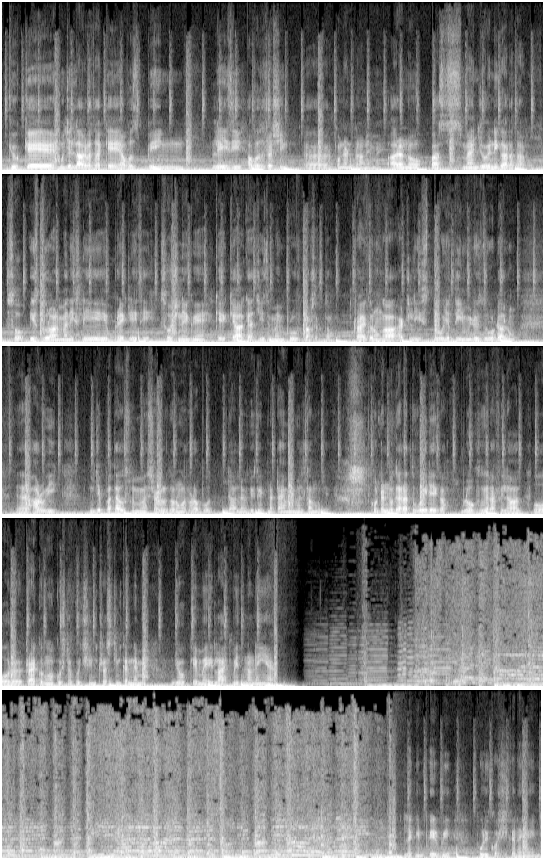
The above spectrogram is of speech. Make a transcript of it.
क्योंकि मुझे लग रहा था कि I was being lazy I was rushing content बनाने में। अरे नो बस मैं इन्जॉय नहीं कर रहा था। सो so, इस दौरान मैंने इसलिए ब्रेक ली थी। सोचने के कि क्या क्या चीज़ें मैं इंप्रूव कर सकता हूँ। ट्राई करूँगा एटलीस्ट दो या तीन वीडियो ज़रूर डालूँ हर वीक मुझे पता है उसमें मैं स्ट्रगल करूँगा थोड़ा बहुत डालने में क्योंकि इतना टाइम नहीं मिलता मुझे। कंटेंट वगैरह तो वही रहेगा ब्लॉग्स वगैरह फ़िलहाल। और ट्राई करूँगा कुछ ना कुछ इंटरेस्टिंग करने में जो कि मेरी लाइफ में इतना नहीं है। लेकिन फिर भी पूरी कोशिश करेंगे इन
